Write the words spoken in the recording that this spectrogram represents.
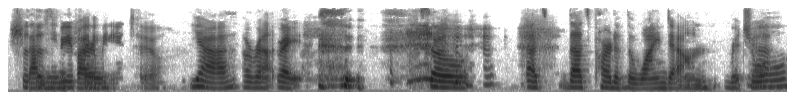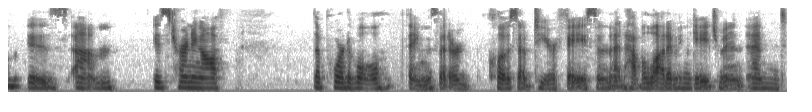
should this be for me too? Yeah, around right. so that's that's part of the wind down ritual yeah. is um is turning off the portable things that are close up to your face and that have a lot of engagement and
